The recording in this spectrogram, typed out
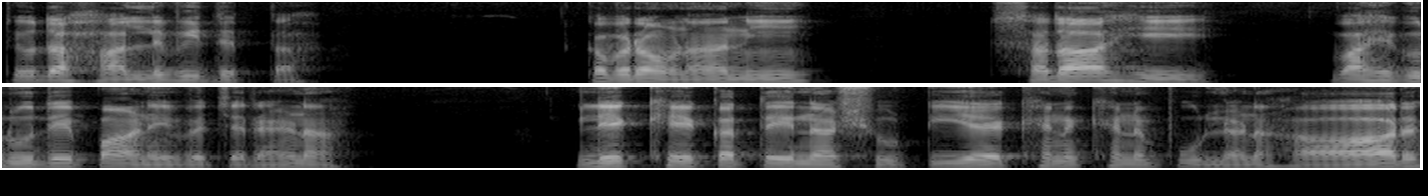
ਤੇ ਉਹਦਾ ਹੱਲ ਵੀ ਦਿੱਤਾ। ਘਬਰਾਉਣਾ ਨਹੀਂ, ਸਦਾ ਹੀ ਵਾਹਿਗੁਰੂ ਦੇ ਭਾਣੇ ਵਿੱਚ ਰਹਿਣਾ। ਲੇਖੇ ਕਤੇ ਨਾ ਛੂਟੀਐ, ਖਿਨ ਖਿਨ ਭੂਲਣ ਹਾਰ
